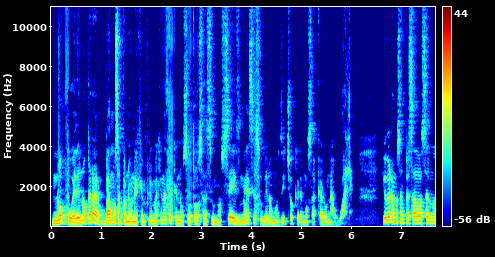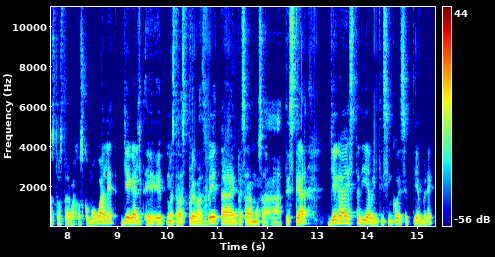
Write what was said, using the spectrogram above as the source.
no pueden operar. Vamos a poner un ejemplo. Imagínate que nosotros hace unos seis meses hubiéramos dicho queremos sacar una wallet. Y hubiéramos empezado a hacer nuestros trabajos como wallet, llega eh, eh, nuestras pruebas beta, empezábamos a, a testear, llega este día 25 de septiembre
